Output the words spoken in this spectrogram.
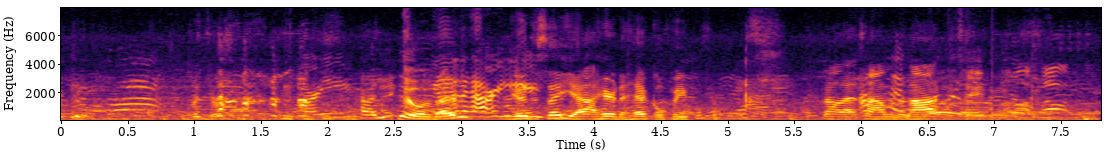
you doing? How are you? How you doing, Good, baby? how are you? Good to see you out here to heckle people. About that time of the night.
